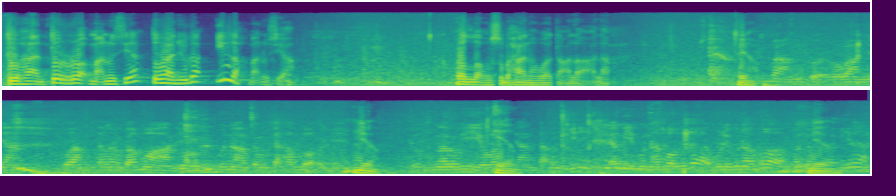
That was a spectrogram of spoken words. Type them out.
Tuhan tu roh manusia Tuhan juga ilah manusia. Wallahu subhanahu wa ta'ala alam ya bang ikut orang yang orang tengah agama ni guna perintah Allah ni ya mengaruhi orang Ya. yang tak begini kami pun Allah juga boleh guna Allah Ya. lah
